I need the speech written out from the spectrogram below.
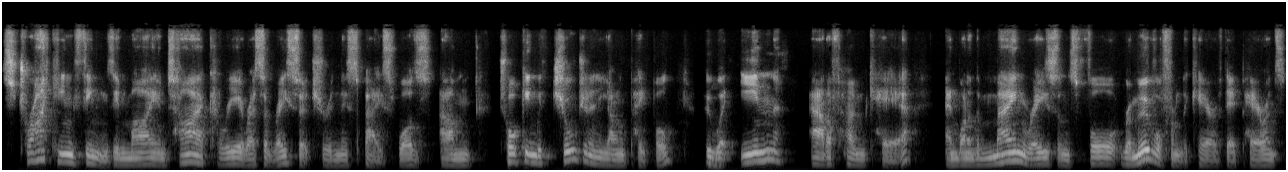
striking things in my entire career as a researcher in this space was um, talking with children and young people who were in out of home care. And one of the main reasons for removal from the care of their parents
